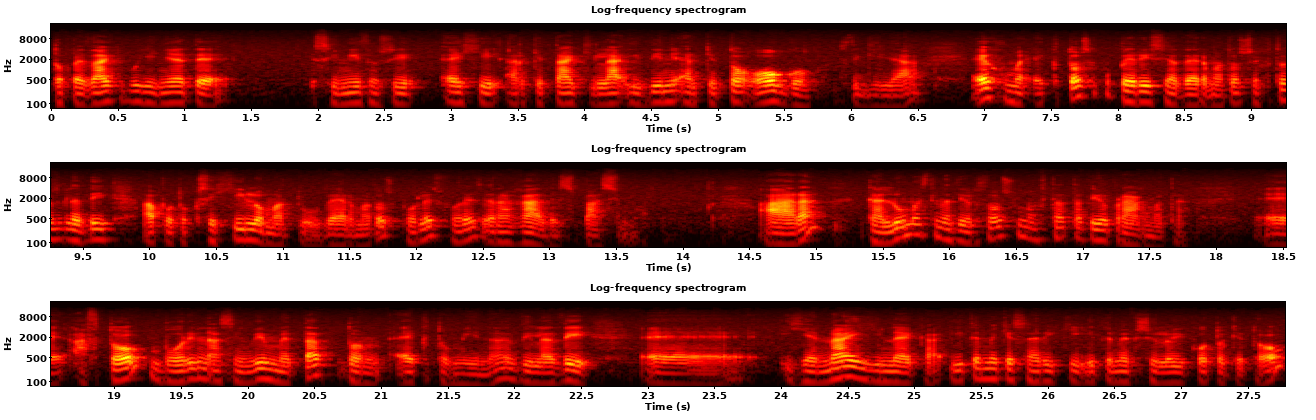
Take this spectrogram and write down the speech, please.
το παιδάκι που γεννιέται συνήθως έχει αρκετά κιλά ή δίνει αρκετό όγκο στην κοιλιά, έχουμε εκτός από περίσσια δέρματος, εκτός δηλαδή από το ξεχύλωμα του δέρματος, πολλές φορές ραγάδες σπάσιμο. Άρα, καλούμαστε να διορθώσουμε αυτά τα δύο πράγματα. Ε, αυτό μπορεί να συμβεί μετά τον έκτο μήνα, δηλαδή ε, γεννάει η γυναίκα είτε με κεσαρική είτε με φυσιολογικό τοκετό,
